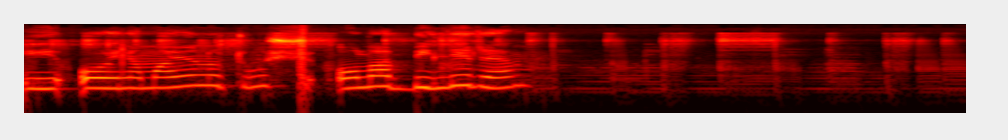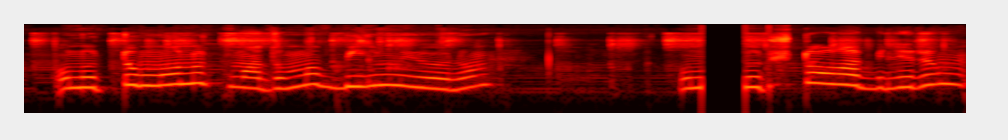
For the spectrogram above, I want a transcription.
Ee, oynamayı unutmuş olabilirim. Unuttum mu unutmadım mı bilmiyorum. Unutmuş da olabilirim,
